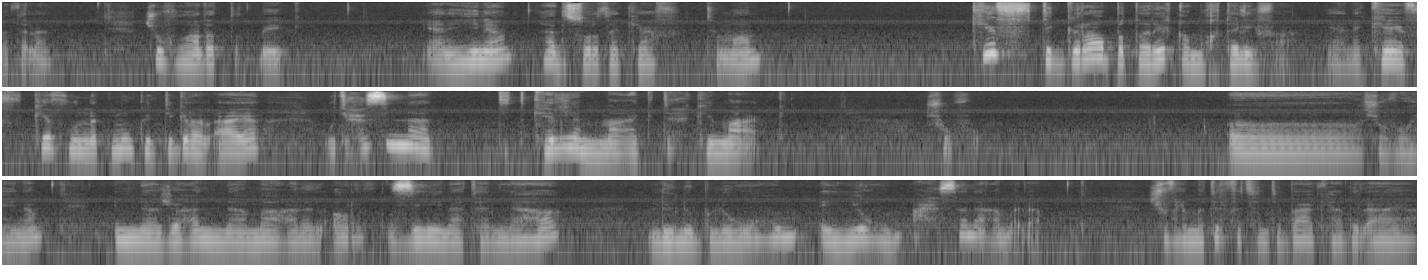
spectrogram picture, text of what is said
مثلا شوفوا هذا التطبيق. يعني هنا هذه صورة الكهف تمام؟ كيف تقرأ بطريقة مختلفة؟ يعني كيف كيف إنك ممكن تقرأ الآية وتحس إنها تتكلم معك تحكي معك؟ شوفوا. آه شوفوا هنا. إنا جعلنا ما على الأرض زينة لها لنبلوهم أيهم أحسن عملا. شوف لما تلفت انتباهك هذه الآية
